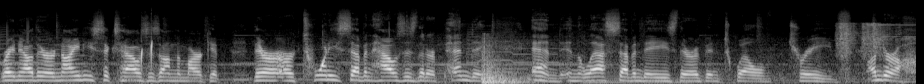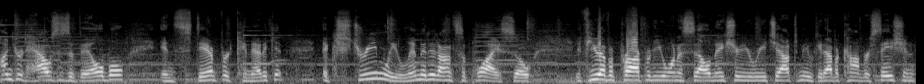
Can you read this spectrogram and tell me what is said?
Right now, there are 96 houses on the market. There are 27 houses that are pending, and in the last seven days, there have been 12 trades. Under 100 houses available in Stamford, Connecticut, extremely limited on supply. So if you have a property you want to sell, make sure you reach out to me. We could have a conversation.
